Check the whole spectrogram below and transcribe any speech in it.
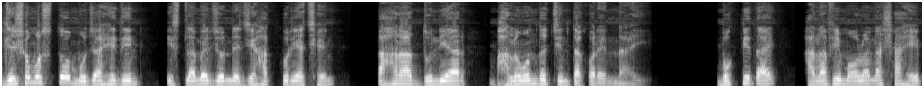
যে সমস্ত মুজাহিদিন ইসলামের জন্য জেহাদ করিয়াছেন, তাহারা দুনিয়ার ভালোমন্দ চিন্তা করেন নাই। বক্তৃতায় হানাফি মৌলানা সাহেব,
